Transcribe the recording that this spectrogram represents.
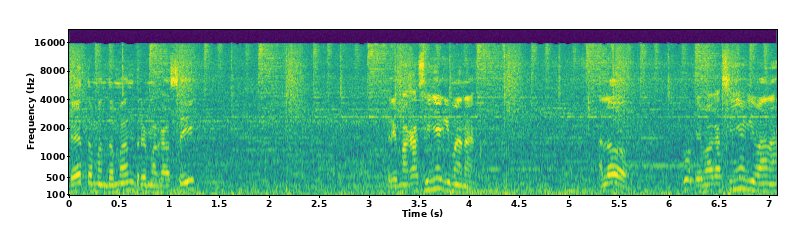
Oke teman-teman terima kasih. Terima kasihnya gimana? Halo, terima kasihnya gimana?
